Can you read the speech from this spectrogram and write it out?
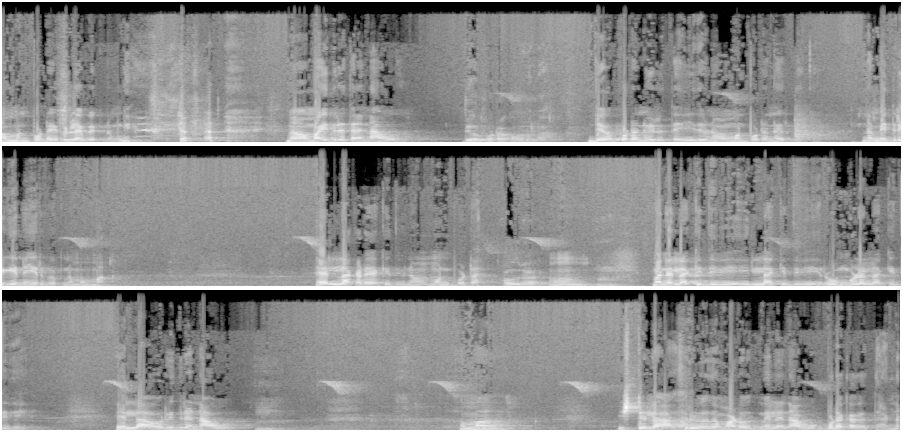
ಅಮ್ಮನ ಫೋಟೋ ಇರಲೇಬೇಕು ನಮಗೆ. ನಮ್ಮ ಅಮ್ಮ ಇದ್ರೆ ತಾನೇ ನಾವು. ದೇವ್ರ ಫೋಟೋ ಹಾಕೋಬೋದಲ್ಲ? ದೇವ್ರ ಫೋಟೋನೂ ಇರುತ್ತೆ. ಇದು ನಮ್ಮ ಅಮ್ಮನ ಫೋಟೋನೂ ಇರಬೇಕು. ನಮ್ಮ ಎದುರಿಗೇನೆ ಇರಬೇಕು ನಮ್ಮಮ್ಮ. ಎಲ್ಲ ಕಡೆ ಹಾಕಿದ್ವಿ ನಮ್ಮ ಅಮ್ಮನ ಫೋಟೋ. ಹೌದ್ರಾ? ಹ್ಞೂ ಮನೇಲಿ ಹಾಕಿದ್ದೀವಿ ಇಲ್ಲಿ ಹಾಕಿದ್ದೀವಿ ರೂಮ್ಗಳೆಲ್ಲ ಹಾಕಿದ್ದೀವಿ. ಎಲ್ಲ ಅವರಿದ್ರೆ ನಾವು. ಅಮ್ಮ ಇಷ್ಟೆಲ್ಲ ಆಶೀರ್ವಾದ ಮಾಡೋದ್ಮೇಲೆ ನಾವು ಬಿಡೋಕ್ಕಾಗತ್ತೆ ಅಣ್ಣ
